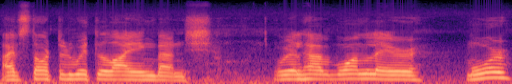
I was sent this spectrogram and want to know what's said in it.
I've started with the lying bench. We'll have one layer more.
